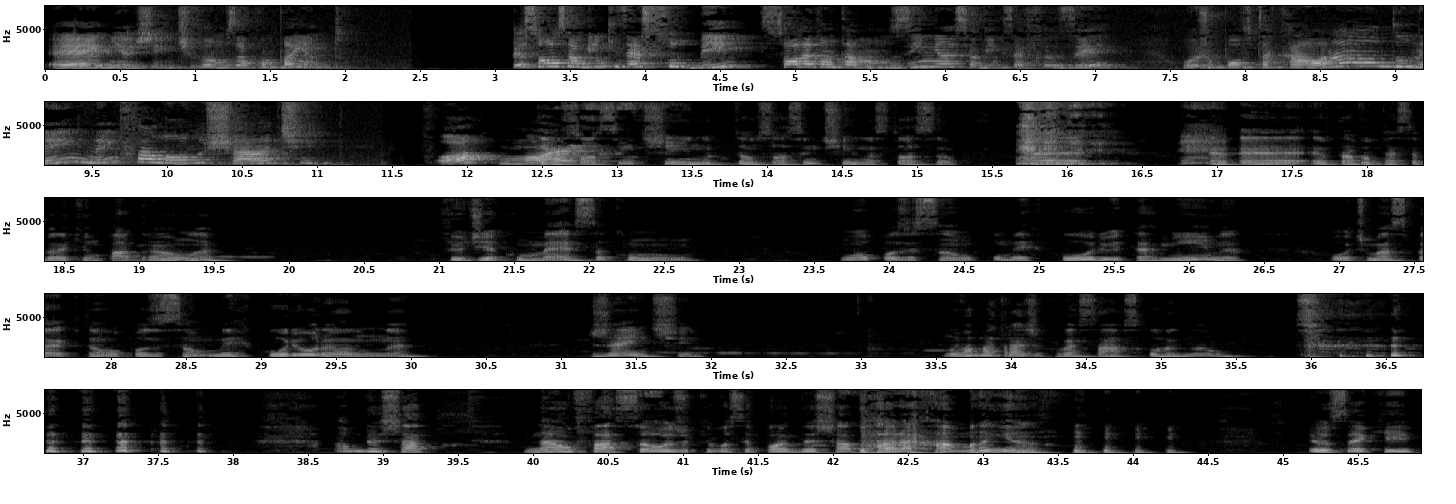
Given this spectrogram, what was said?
É, minha gente, vamos acompanhando. Pessoal, se alguém quiser subir, só levantar a mãozinha. Se alguém quiser fazer Hoje o povo tá calado, nem, nem falou no chat. Ó, oh, Mor... Estão só sentindo, estão só sentindo a situação. É, é, é, eu tava percebendo aqui um padrão, né? Que o dia começa com uma oposição com Mercúrio e termina, o último aspecto é uma oposição Mercúrio-Urano, né? Gente, não vamos atrás de conversar as coisas, não. Vamos deixar. Não faça hoje o que você pode deixar para amanhã. Eu sei que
